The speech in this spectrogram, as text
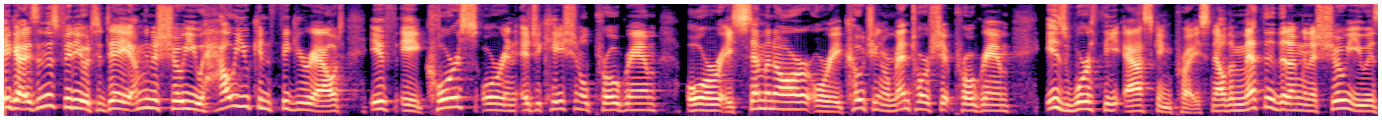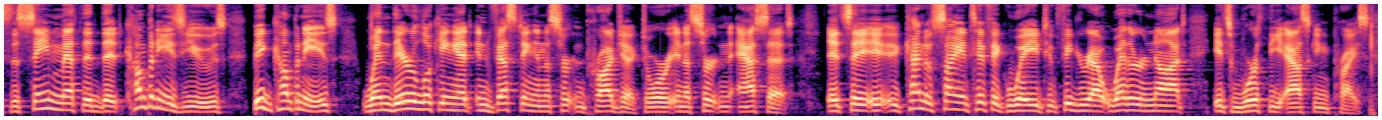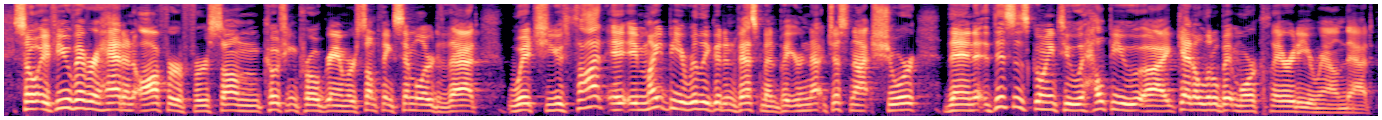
Hey guys, in this video today, I'm going to show you how you can figure out if a course or an educational program or a seminar or a coaching or mentorship program is worth the asking price. Now, the method that I'm going to show you is the same method that companies use, big companies, when they're looking at investing in a certain project or in a certain asset. It's a, a kind of scientific way to figure out whether or not it's worth the asking price. So if you've ever had an offer for some coaching program or something similar to that, which you thought it, might be a really good investment, but you're not just not sure, then this is going to help you uh, get a little bit more clarity around that.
